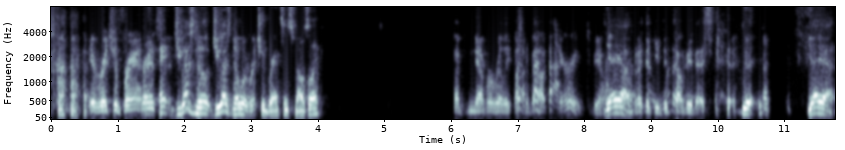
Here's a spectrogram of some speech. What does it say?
yeah, Richard Branson. Hey, do you guys know? Do you guys know what Richard Branson smells like? I've never really thought about caring, to be honest. Yeah, yeah. But I think you did tell me this. yeah, yeah.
